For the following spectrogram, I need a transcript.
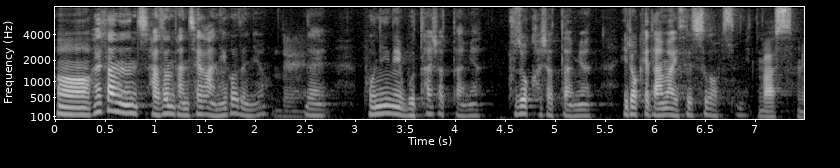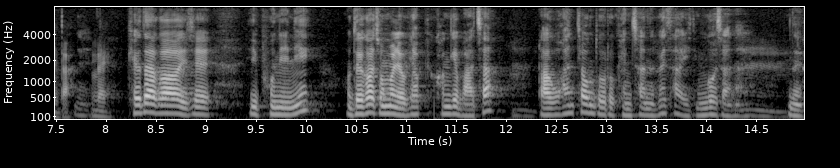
어, 회사는 자선 단체가 아니거든요. 네, 본인이 못하셨다면, 부족하셨다면 이렇게 남아 있을 수가 없습니다. 맞습니다. 네. 네. 게다가 이제 이 본인이 어, 내가 정말 여기 합격한 게 맞아? 라고 한 정도로 괜찮은 회사인 거잖아요. 네.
